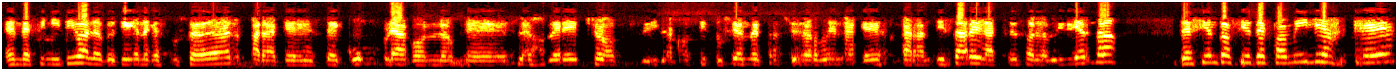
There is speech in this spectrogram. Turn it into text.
en definitiva, lo que tiene que suceder para que se cumpla con lo que los derechos y la constitución de esta ciudad ordena, que es garantizar el acceso a la vivienda de 107 familias que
